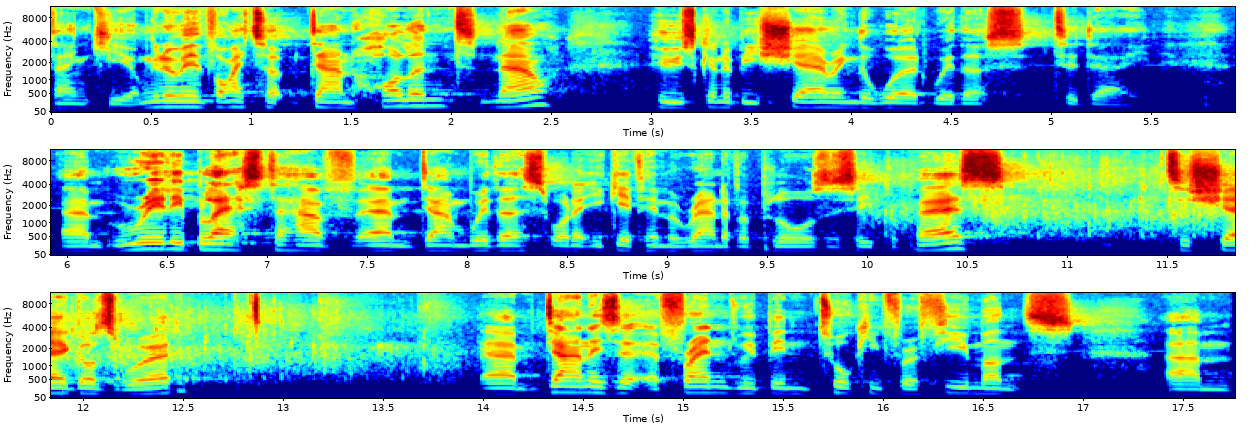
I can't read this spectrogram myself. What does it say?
Thank you. I'm going to invite up Dan Holland now, who's going to be sharing the word with us today. Um, really blessed to have um, Dan with us. Why don't you give him a round of applause as he prepares to share God's word? Um, Dan is a, a, friend. We've been talking for a few months um,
